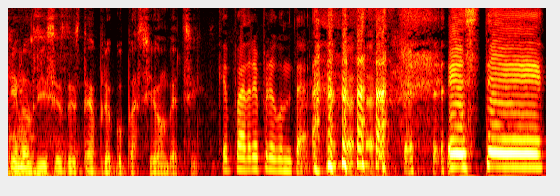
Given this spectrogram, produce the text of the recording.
¿Qué nos dices de esta preocupación, Betsy? Qué padre pregunta. este,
